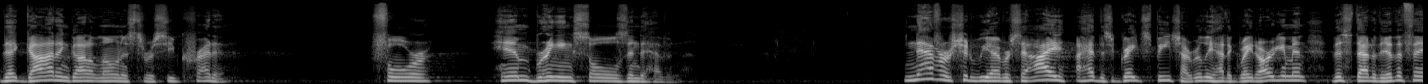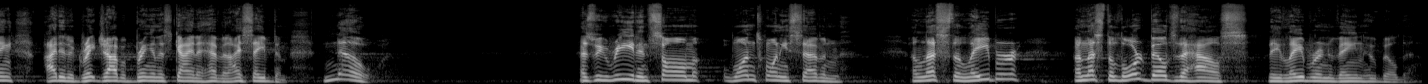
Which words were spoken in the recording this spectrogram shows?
that God and God alone is to receive credit for him bringing souls into heaven. Never should we ever say, I, I had this great speech, I really had a great argument, this, that, or the other thing. I did a great job of bringing this guy into heaven, I saved him. No. As we read in Psalm 127, unless the labor, unless the Lord builds the house, they labor in vain who build it.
